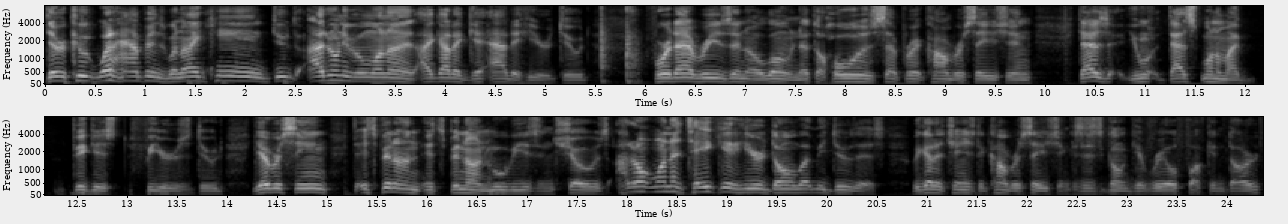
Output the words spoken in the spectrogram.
there could what happens when i can't dude i don't even want to i gotta get out of here dude. For that reason alone that's a whole separate conversation. That's you that's one of my biggest fears, dude. You ever seen it's been on it's been on movies and shows. I don't want to take it here. Don't let me do this. We got to change the conversation cuz it's going to get real fucking dark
